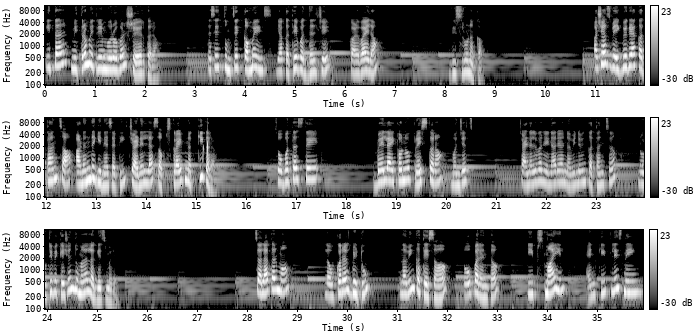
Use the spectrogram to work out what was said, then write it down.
इतर मित्रमैत्रिणींबरोबर शेअर करा. तसेच तुमचे कमेंट्स या कथेबद्दलचे कळवायला विसरू नका. अशाच वेगवेगळ्या कथांचा आनंद घेण्यासाठी चॅनेलला सबस्क्राईब नक्की करा. सोबतच ते बेल आयकॉनवर प्रेस करा. म्हणजेच चॅनलवर येणाऱ्या नवीन नवीन कथांचं नोटिफिकेशन तुम्हाला लगेच मिळेल. चला तर मग लवकरच भेटू नवीन कथेसह. तोपर्यंत keep smile and keep listening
